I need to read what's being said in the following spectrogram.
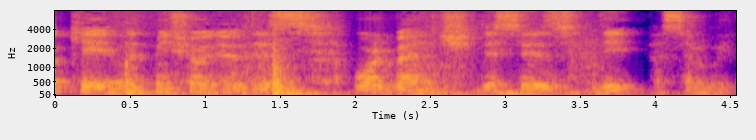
Okay, let me show you this workbench. This is the assembly.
